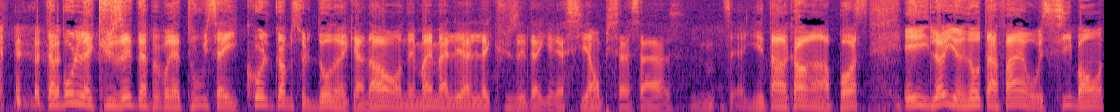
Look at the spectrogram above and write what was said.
t'as beau l'accuser d'à peu près tout, ça il coule comme sur le dos d'un canard. On est même allé à l'accuser d'agression, puis ça, ça, il est encore en poste. Et là, il y a une autre affaire aussi, bon,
